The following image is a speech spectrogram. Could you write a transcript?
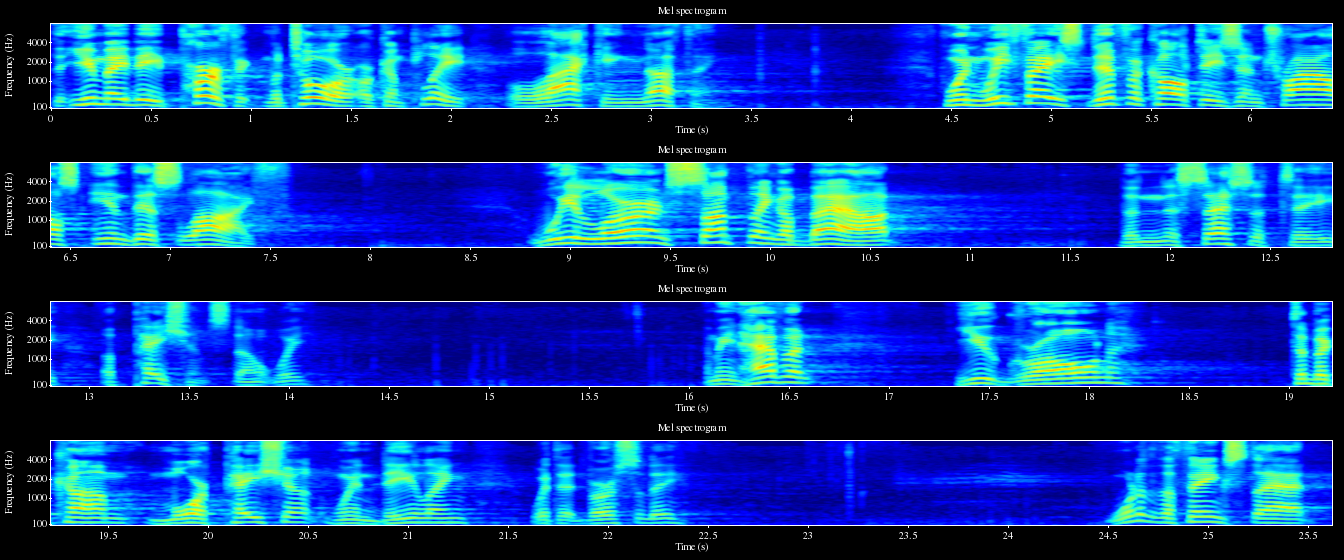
that you may be perfect, mature, or complete, lacking nothing. When we face difficulties and trials in this life, we learn something about the necessity of patience, don't we? I mean, haven't you grown to become more patient when dealing with adversity? One of the things that,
